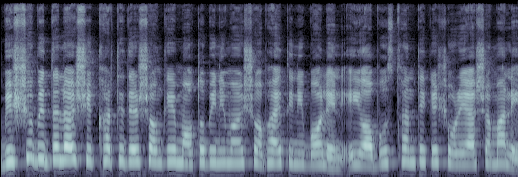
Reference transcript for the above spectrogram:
বিশ্ববিদ্যালয়ের শিক্ষার্থীদের সঙ্গে মতবিনিময় সভায় তিনি বলেন, এই অবস্থান থেকে সরে আসা মানে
